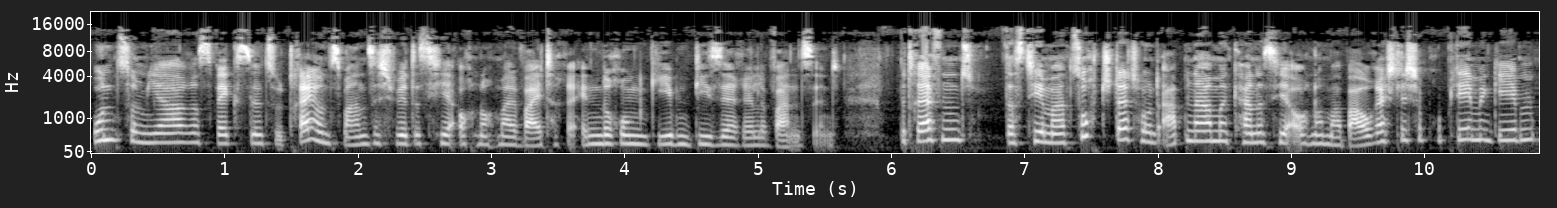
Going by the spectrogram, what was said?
Und zum Jahreswechsel zu 23 wird es hier auch nochmal weitere Änderungen geben, die sehr relevant sind. Betreffend das Thema Zuchtstätte und Abnahme kann es hier auch nochmal baurechtliche Probleme geben.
